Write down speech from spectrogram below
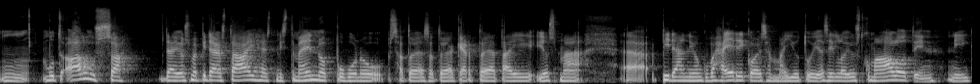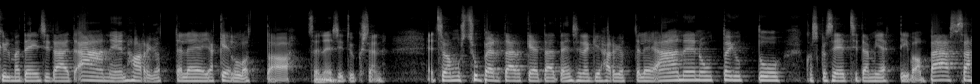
Mm, Mutta alussa ja jos mä pidän jostain aiheesta, mistä mä en ole puhunut satoja satoja kertoja, tai jos mä äh, pidän jonkun vähän erikoisemman jutun, ja silloin just kun mä aloitin, niin kyllä mä tein sitä, että ääneen harjoittelee ja kellottaa sen mm. esityksen – et se on musta super tärkeää, että ensinnäkin harjoittelee ääneen uutta juttua, koska se, että sitä miettii vaan päässä,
